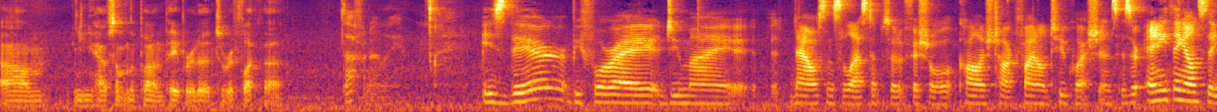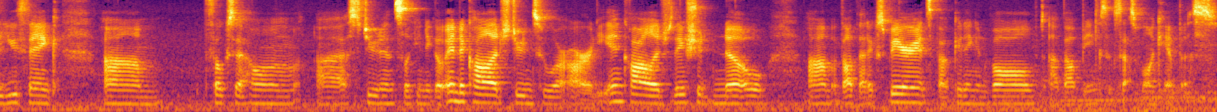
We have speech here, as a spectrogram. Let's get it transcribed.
um, you have something to put on paper to, to reflect that. Definitely. Is there, before I do my now, since the last episode, official college talk final two questions, is there anything else that you think um, folks at home, uh, students looking to go into college, students who are already in college, they should know um, about that experience, about getting involved, about being successful on campus?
